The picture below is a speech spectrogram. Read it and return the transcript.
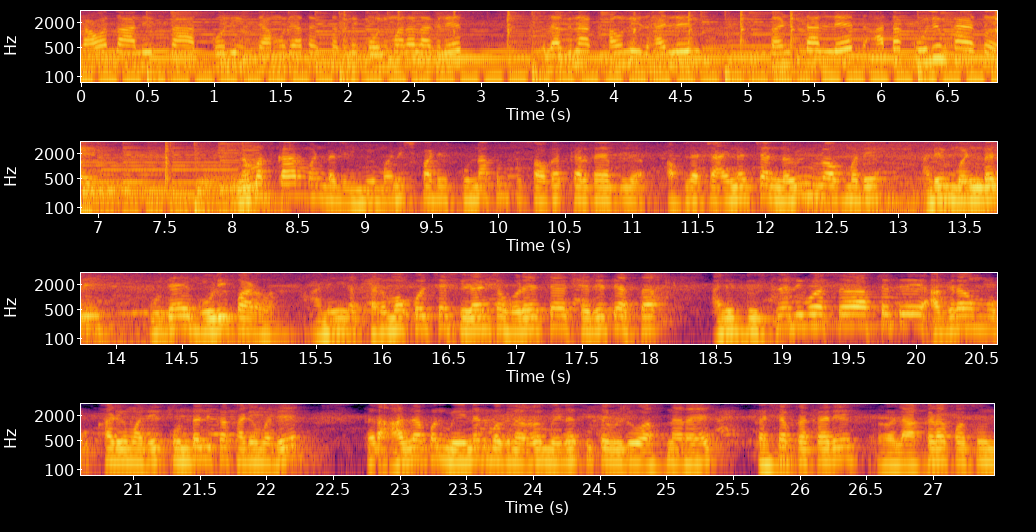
गावातला आली सात कोलिम त्यामुळे आता सगळे कोलमाला लागलेत. लग्न खावणी झाले कंटाळलेत. आता कोलिम खायचं आहे. नमस्कार मंडळी मी मनीष पाटील. पुन्हा तुमचं स्वागत करत आहे आपल्या आपल्या चॅनलच्या नवीन ब्लॉगमध्ये आणि मंडळी उद्या गुढीपाडवा आणि थर्माकोलच्या शिड्यांच्या होड्याच्या शर्यती असतात. आणि दुसरा दिवस असते ते आग्रा खाडीमध्ये कुंडलिका खाडीमध्ये. तर आज आपण मेहनत बघणार आहोत. मेहनतीचा व्हिडिओ असणार आहे. कशा प्रकारे लाकडापासून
